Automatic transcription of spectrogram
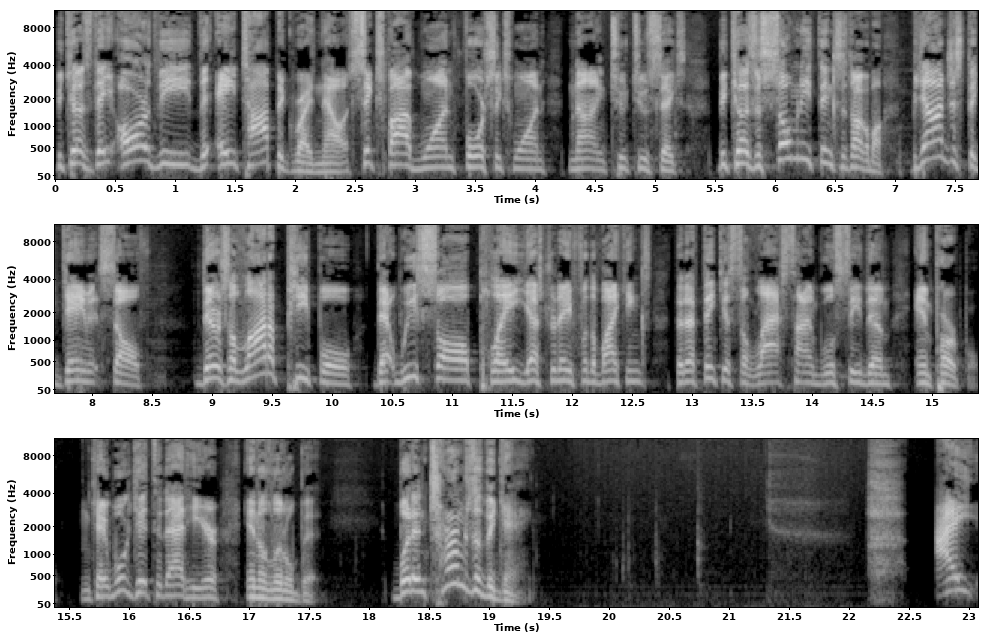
Because they are the the a topic right now at 651-461-9226 because there's so many things to talk about. Beyond just the game itself there's a lot of people that we saw play yesterday for the Vikings that I think it's the last time we'll see them in purple. Okay we'll get to that here in a little bit. But in terms of the game I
